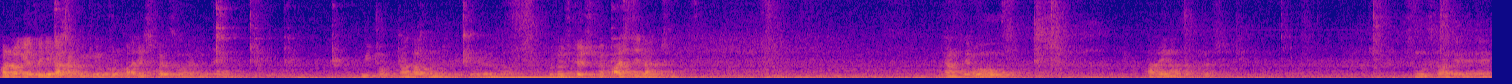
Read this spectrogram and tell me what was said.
헐렁해서 얘가 자꾸 이렇게 옆으로 빠질 수가 있어가지고 위쪽 나사 먼저 이렇게 올려서 고정시켜 주시면 빠지진 않죠. 이 상태로 아래 나사까지 스무스하게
